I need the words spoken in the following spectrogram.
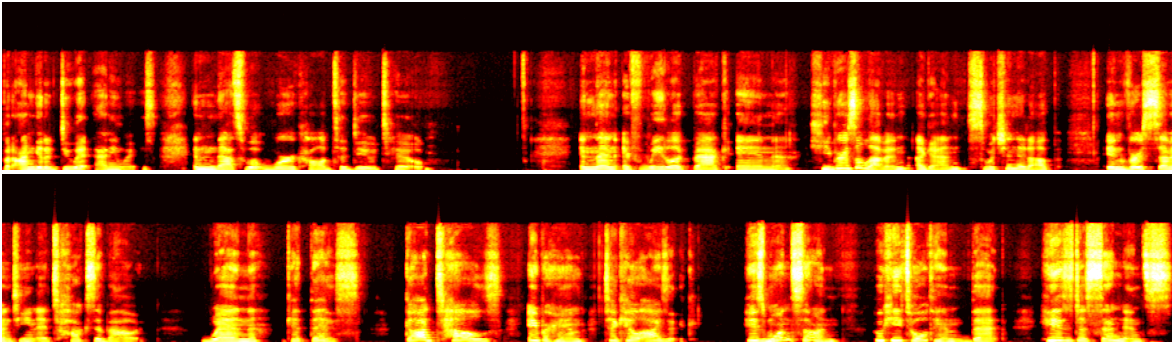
but I'm going to do it anyways. And that's what we're called to do too. And then if we look back in Hebrews 11, again, switching it up, in verse 17, it talks about when, get this, God tells Abraham to kill Isaac, his one son, who he told him that his descendants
